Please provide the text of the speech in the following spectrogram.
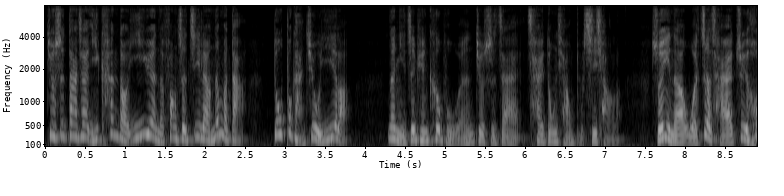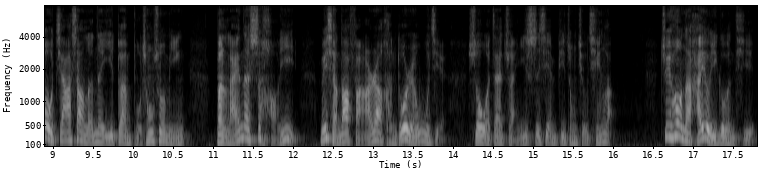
就是大家一看到医院的放射剂量那么大，都不敢就医了。那你这篇科普文就是在拆东墙补西墙了。所以呢，我这才最后加上了那一段补充说明。本来呢是好意，没想到反而让很多人误解，说我在转移视线，避重就轻了。最后呢，还有一个问题。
